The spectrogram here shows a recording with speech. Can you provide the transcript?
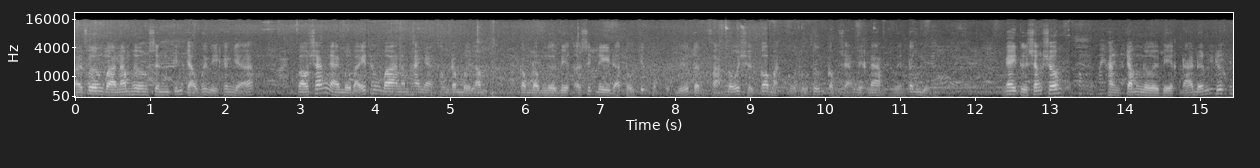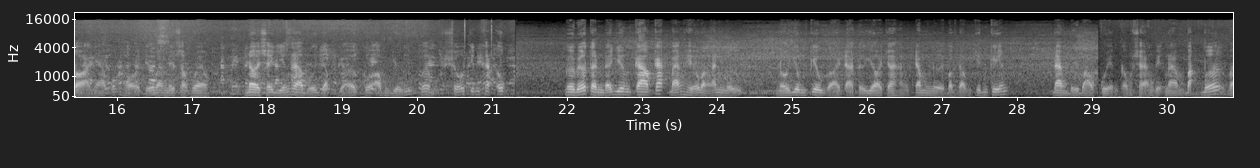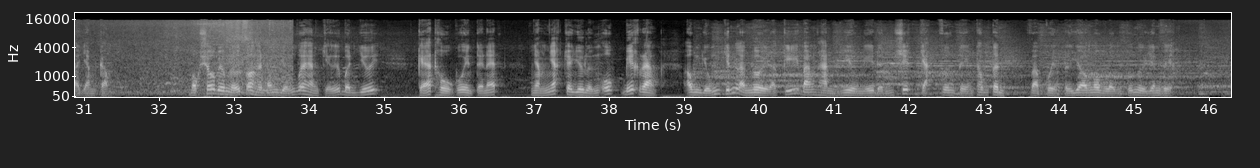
Hoài Phương và Nam Hương xin kính chào quý vị khán giả. Vào sáng ngày 17 tháng 3 năm 2015, cộng đồng người Việt ở Sydney đã tổ chức một cuộc biểu tình phản đối sự có mặt của Thủ tướng Cộng sản Việt Nam Nguyễn Tấn Dũng. Ngay từ sáng sớm, hàng trăm người Việt đã đến trước tòa nhà Quốc hội tiểu bang New South Wales, nơi sẽ diễn ra buổi gặp gỡ của ông Dũng với một số chính khách Úc. Người biểu tình đã dương cao các bản hiệu bằng Anh ngữ, nội dung kêu gọi trả tự do cho hàng trăm người bất đồng chính kiến đang bị bạo quyền Cộng sản Việt Nam bắt bớ và giam cầm. Một số biểu ngữ có hình ông Dũng với hàng chữ bên dưới kẻ thù của Internet nhằm nhắc cho dư luận Úc biết rằng ông Dũng chính là người đã ký ban hành nhiều nghị định siết chặt phương tiện thông tin và quyền tự do ngôn luận của người dân Việt.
